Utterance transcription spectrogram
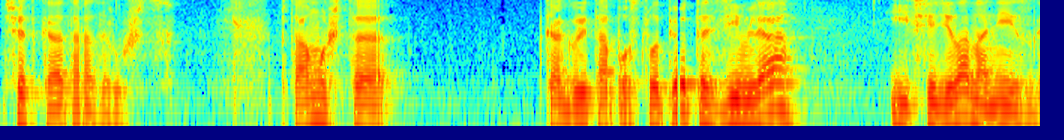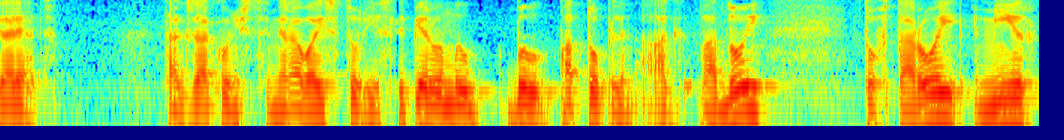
все это когда-то разрушится. Потому что, как говорит апостол Петр, земля и все дела на ней сгорят. Так закончится мировая история. Если первый мир был потоплен водой, то второй мир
